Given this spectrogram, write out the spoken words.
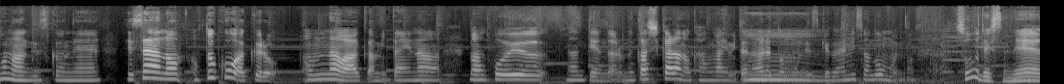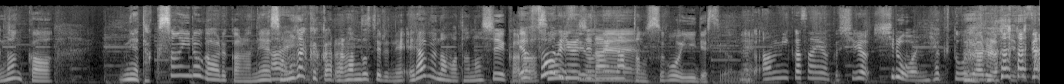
どうなんですかね。実際あの男は黒女は赤みたいな、まあ、こういうなんて言うんだろう昔からの考えみたいなのあると思うんですけど、あやみさんどう思いますか？そうですね、うん、なんかね、たくさん色があるからね、はい、その中からランドセルね選ぶのも楽しいからそう、ね,、いう時代になったのすごいいいですよね。アンミカさんよく白白は200通りあるらしいです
